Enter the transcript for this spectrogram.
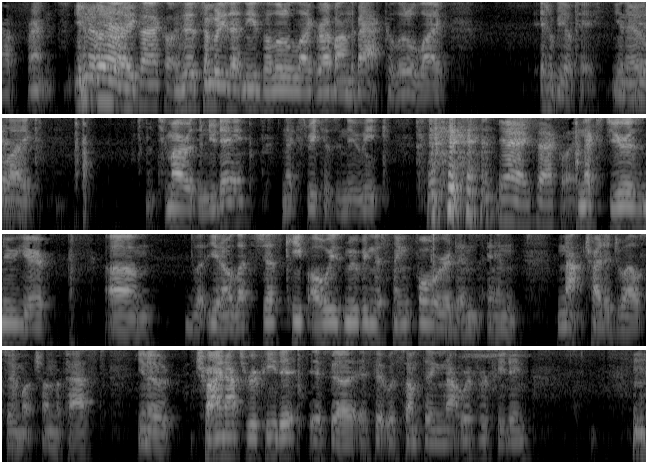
have friends? You know, Yeah, like exactly. is there somebody that needs a little like rub on the back, a little like, it'll be okay. You know, Yeah. like tomorrow's a new day, next week is a new week. Yeah, exactly. Next year is a new year. Um, you know, let's just keep always moving this thing forward and, and not try to dwell so much on the past. You know, try not to repeat it if uh, if it was something not worth repeating.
